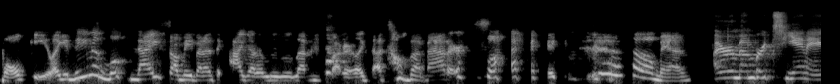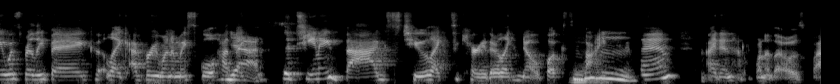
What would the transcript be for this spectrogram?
bulky. Like it didn't even look nice on me, but I was like, I got a Lululemon sweater. Like that's all that matters. Like, oh man. I remember TNA was really big. Like everyone in my school had Yes. like the TNA bags too, like to carry their like notebooks and Mhm. binders Mhm. in. I didn't have one of those, but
